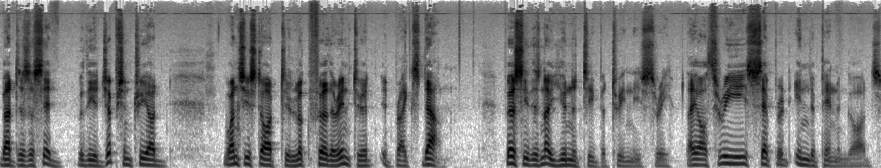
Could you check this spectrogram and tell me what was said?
But as I said, with the Egyptian triad, once you start to look further into it, it breaks down. Firstly, there's no unity between these three. They are three separate, independent gods.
